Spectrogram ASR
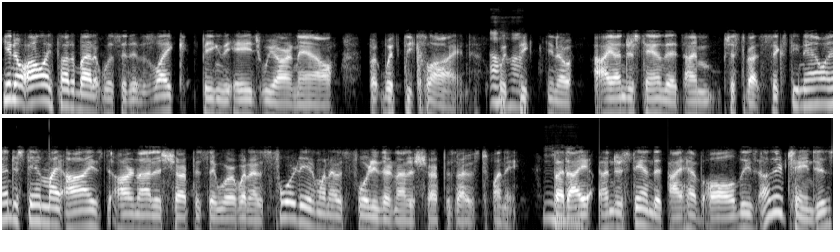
You know, all I thought about it was that it was like being the age we are now, but with decline. Uh-huh. the, you know, I understand that I'm just about 60 now. I understand my eyes are not as sharp as they were when I was 40, and when I was 40, they're not as sharp as I was 20. But I understand that I have all these other changes,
